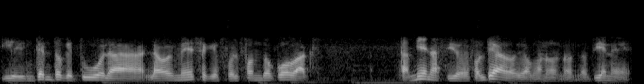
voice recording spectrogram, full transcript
y el intento que tuvo la, la OMS, que fue el fondo COVAX, también ha sido defolteado, digamos, no, no, no tiene...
